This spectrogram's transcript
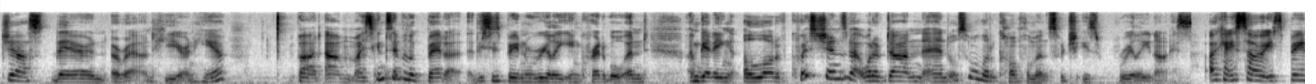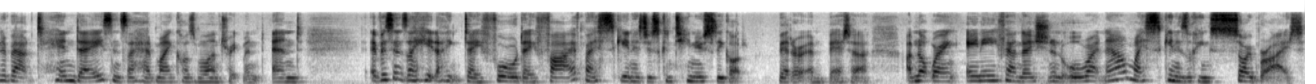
just there and around here and here but um, my skin's never looked better. This has been really incredible and I'm getting a lot of questions about what I've done and also a lot of compliments, which is really nice. Okay, so it's been about 10 days since I had my Cosmelan treatment and ever since I hit, I think day four or day five, my skin has just continuously got better and better. I'm not wearing any foundation at all right now. My skin is looking so bright.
